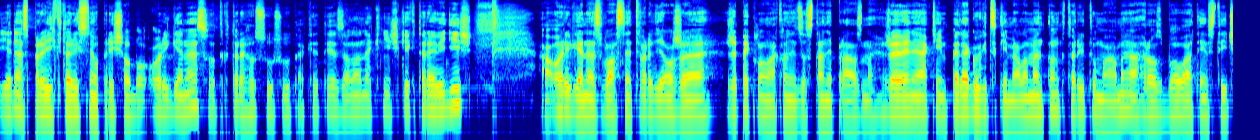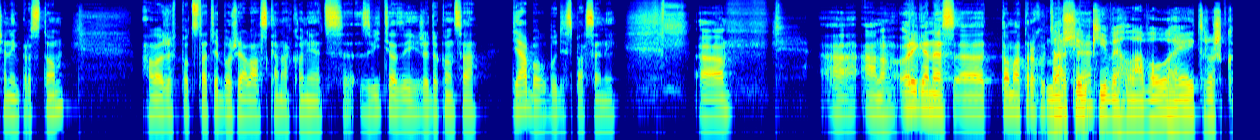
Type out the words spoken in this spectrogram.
jeden z prvých, ktorý s ňou prišiel, bol Origenes, od ktorého sú, sú také tie zelené knižky, ktoré vidíš. A Origenes vlastne tvrdil, že, že peklo nakoniec zostane prázdne. Že je nejakým pedagogickým elementom, ktorý tu máme a hrozbou a tým stýčeným prstom, ale že v podstate Božia láska nakoniec zvíťazí, že dokonca diabol bude spasený. A a, áno, Origenes uh, to má trochu ťažšie. Martin kýve hlavou, hej, trošku.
